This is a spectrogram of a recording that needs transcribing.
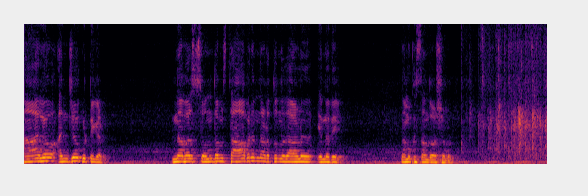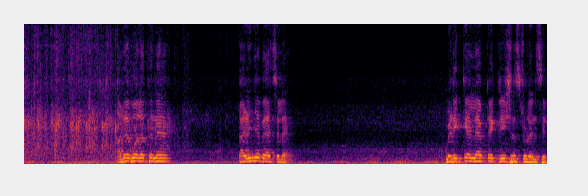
നാലോ അഞ്ചോ കുട്ടികൾ ഇന്നവർ സ്വന്തം സ്ഥാപനം നടത്തുന്നതാണ് എന്നതിൽ നമുക്ക് സന്തോഷമുണ്ട്. അതേപോലെ തന്നെ കഴിഞ്ഞ ബാച്ചിലെ മെഡിക്കൽ ലാബ് ടെക്നീഷ്യൻ സ്റ്റുഡൻസിൽ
